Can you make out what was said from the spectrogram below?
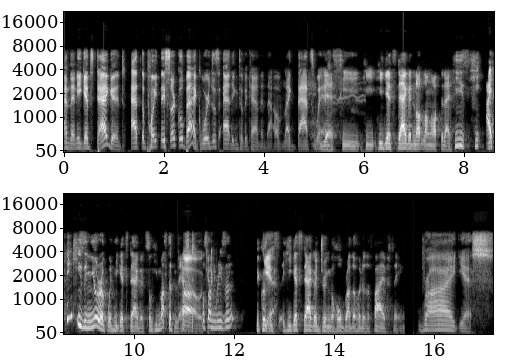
And then he gets daggered at the point they circle back. We're just adding to the canon now. Like that's when Yes, he, he he gets daggered not long after that. He's he I think he's in Europe when he gets daggered, so he must have left Oh, for some reason. Because Yeah. he gets daggered during the whole Brotherhood of the Five thing. Right, yes.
